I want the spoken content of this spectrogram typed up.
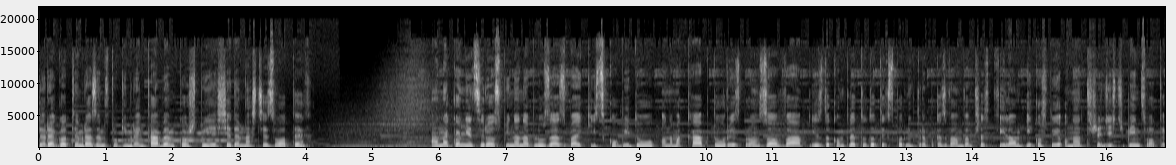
Jerego, tym razem z długim rękawem, kosztuje 17 zł. A na koniec rozpinana bluza z bajki Scooby-Doo. Ona ma kaptur, jest brązowa, jest do kompletu do tych spodni, które pokazywałam Wam przed chwilą i kosztuje ona 35 zł.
